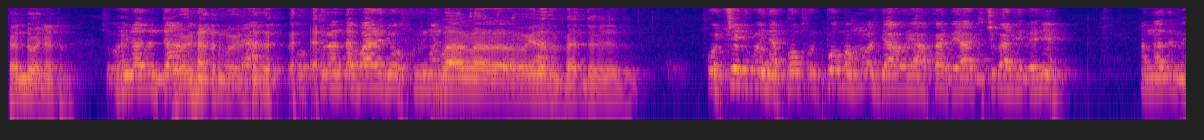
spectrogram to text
Ben de oynadım. Oynadın da. Oynadım, oynadım. Ha, o Kur'an'da vardı o Kur'an'da. Var var var oynadım ben de oynadım. O çocuk oyna pop- babam oldu oraya akar bir hadi çıkardı beni. Anladın mı?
